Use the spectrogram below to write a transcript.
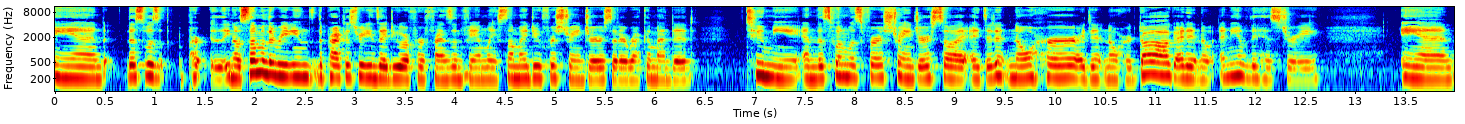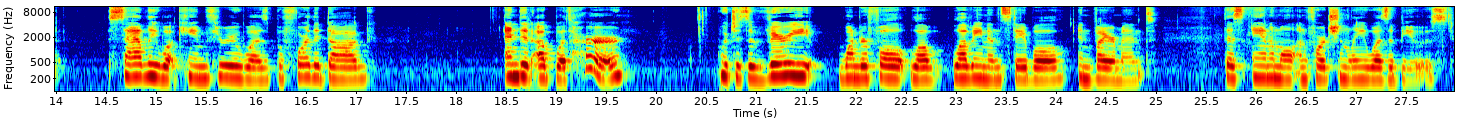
and this was, you know, some of the readings, the practice readings I do are for friends and family, some I do for strangers that are recommended to me, and this one was for a stranger, so I, I didn't know her, I didn't know her dog, I didn't know any of the history. And sadly, what came through was before the dog ended up with her, which is a very wonderful, love, loving, and stable environment, this animal unfortunately was abused.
